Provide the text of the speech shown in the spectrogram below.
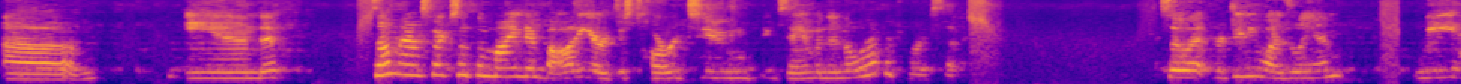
um, and some aspects of the mind and body are just hard to examine in a laboratory setting. So at Virginia Wesleyan, we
